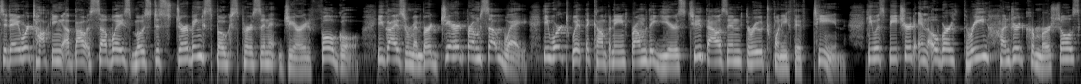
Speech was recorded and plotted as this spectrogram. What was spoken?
Today we're talking about Subway's most disturbing spokesperson, Jared Fogle. You guys remember Jared from Subway. He worked with the company from the years 2000 through 2015. He was featured in over 300 commercials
